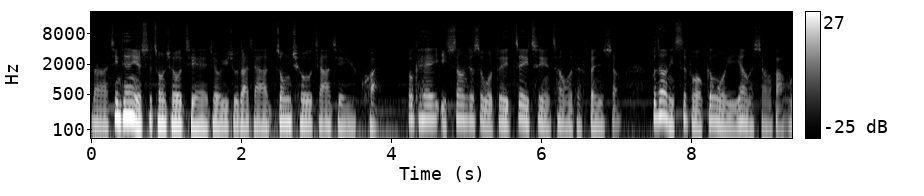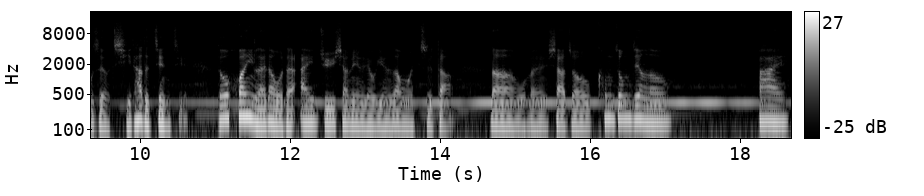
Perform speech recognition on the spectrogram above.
那今天也是中秋节，就预祝大家中秋佳节愉快。OK，以上就是我对这一次演唱会的分享。不知道你是否跟我一样的想法，或是有其他的见解，都欢迎来到我的 IG 下面留言，让我知道。那我们下周空中见喽，拜。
